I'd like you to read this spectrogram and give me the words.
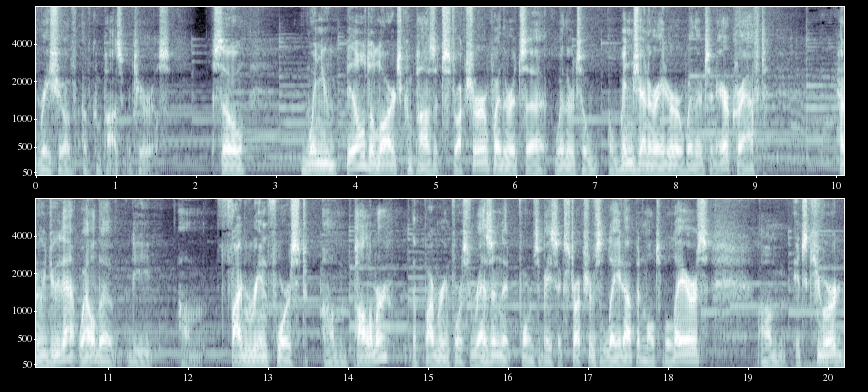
ratio of, of composite materials. So when you build a large composite structure, whether it's a whether it's a, a wind generator or whether it's an aircraft, how do we do that? Well, the the um, fiber reinforced um, polymer, the fiber reinforced resin that forms the basic structure is laid up in multiple layers. Um, it's cured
